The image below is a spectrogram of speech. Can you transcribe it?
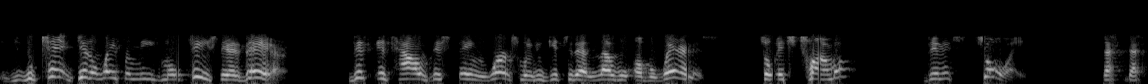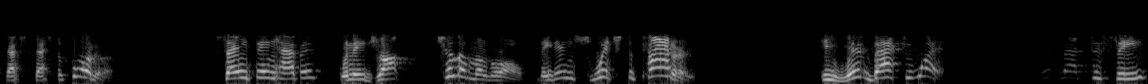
you can't get away from these motifs. They're there. This is how this thing works when you get to that level of awareness. So it's trauma, then it's joy. That's that's that's that's the formula. Same thing happened when they dropped Killmonger off. They didn't switch the pattern. He went back to what? Went back to see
